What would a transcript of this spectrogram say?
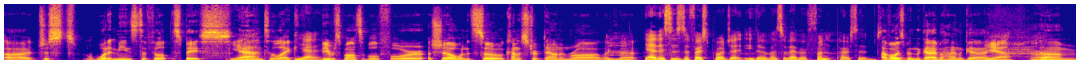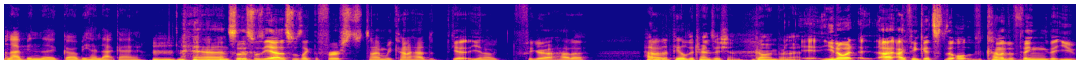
uh, just what it means to fill up the space Yeah. and to like Yeah. be responsible for a show when it's so kind of stripped down and raw like that Yeah, this is the first project either of us have ever front personed, I've always been the guy behind the guy Yeah. um and I've been the girl behind that guy. and so this was yeah this was like the first time we kind of had to get you know figure out how to How did Uh, it feel the transition going from that? you know what I, I think it's the kind of the thing that you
